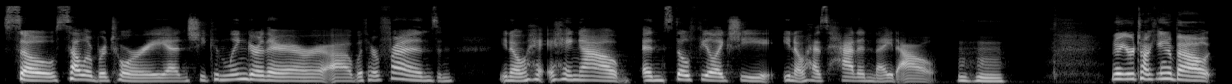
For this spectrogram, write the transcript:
so celebratory, and she can linger there uh, with her friends and you know h- hang out and still feel like she you know has had a night out. Mm-hmm. You know, you're talking about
